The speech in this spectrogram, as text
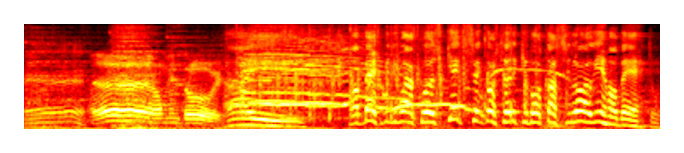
É, homem doido. Aí. Roberto, me diga uma coisa, o que, que você gostaria que voltasse logo, hein, Roberto?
